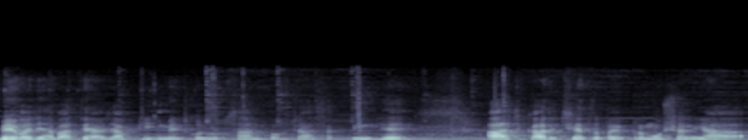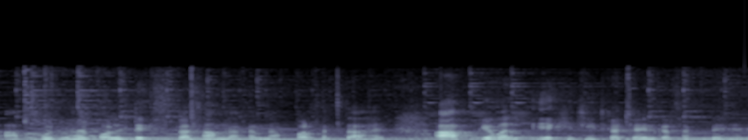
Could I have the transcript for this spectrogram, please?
बेवजह बातें आज आपकी इमेज को नुकसान पहुँचा सकती हैं। आज कार्यक्षेत्र पर प्रमोशन या आपको जो है पॉलिटिक्स का सामना करना पड़ सकता है। आप केवल एक ही चीज़ का चयन कर सकते हैं।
